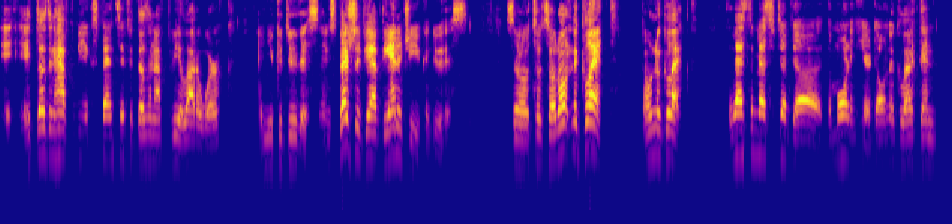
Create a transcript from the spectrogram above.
it, it doesn't have to be expensive. It doesn't have to be a lot of work and you could do this. And especially if you have the energy, you can do this. So, so, so don't neglect. Don't neglect. So that's the message of uh, the morning here. Don't neglect and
